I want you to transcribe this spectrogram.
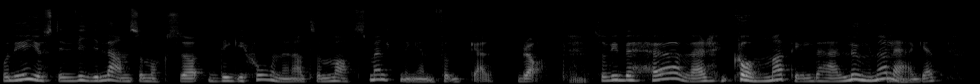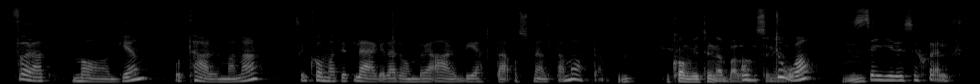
Och det är just i vilan som också digestionen, alltså matsmältningen, funkar bra. Så vi behöver komma till det här lugna läget för att magen och tarmarna ska komma till ett läge där de börjar arbeta och smälta maten. Då kommer vi till den här balansen Och igen. då säger det sig självt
